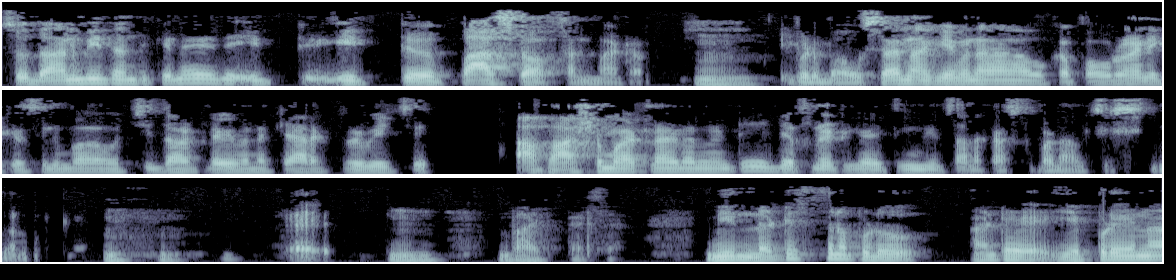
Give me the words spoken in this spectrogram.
సో దాని మీద అందుకనే ఇట్ ఇట్ పాస్ట్ ఆఫ్ అన్నమాట. ఉమ్, ఇప్పుడు బహుశా నాకేమైనా ఒక పౌరాణిక సినిమా వచ్చి దాంట్లో ఏమైనా క్యారెక్టర్ వేసి ఆ భాష మాట్లాడాలంటే డెఫినెట్గా ఐ థింక్ నేను చాలా కష్టపడాల్సి వస్తుంది బాగా చెప్పారు సార్. మీరు నటిస్తున్నప్పుడు అంటే ఎప్పుడైనా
